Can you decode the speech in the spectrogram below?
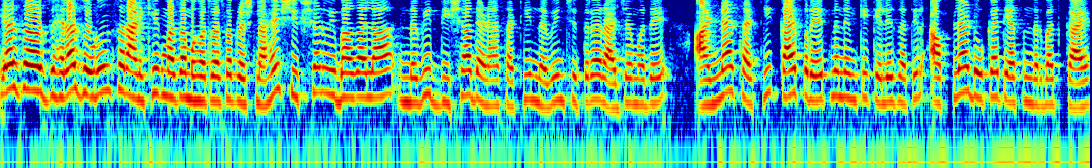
या ज- ह्याला जोडून सर आणखी एक माझा महत्त्वाचा प्रश्न आहे. शिक्षण विभागाला नवी दिशा देण्यासाठी नवीन चित्र राज्यामध्ये आणण्यासाठी काय प्रयत्न नेमके केले जातील? आपल्या डोक्यात या संदर्भात काय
